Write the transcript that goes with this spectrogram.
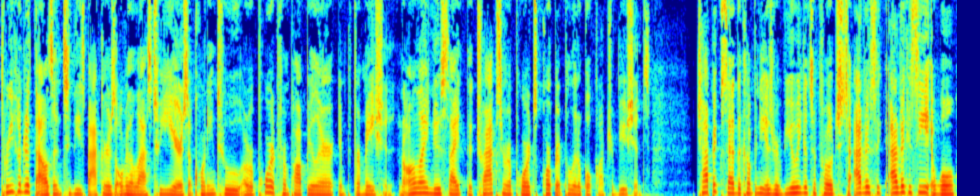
300,000 to these backers over the last 2 years according to a report from Popular Information an online news site that tracks and reports corporate political contributions Chapek said the company is reviewing its approach to advocacy, advocacy and will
